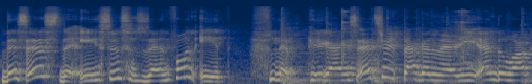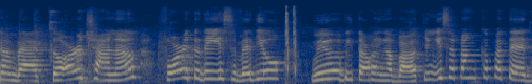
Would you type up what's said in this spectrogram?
This is the Asus Zenfone 8 Flip. Hey guys, it's your Tagal Mary and welcome back to our channel. For today's video, we will be talking about yung isa pang kapatid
